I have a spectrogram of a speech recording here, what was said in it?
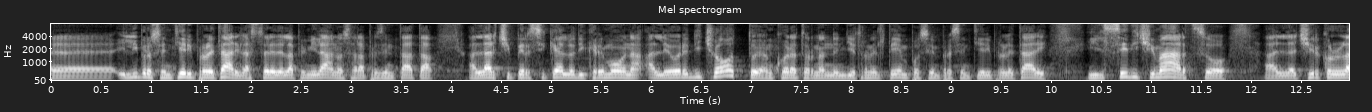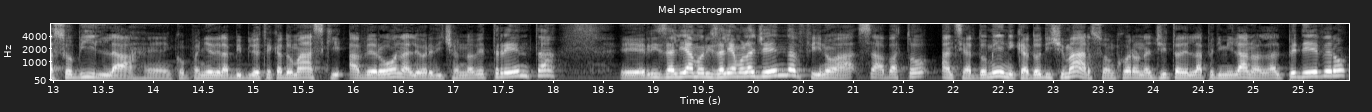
eh, il libro Sentieri Proletari, la storia dell'Ape Milano sarà presentata all'Arcipersichello di Cremona alle ore 18 e ancora tornando indietro nel tempo, sempre Sentieri Proletari, il 16 marzo al Circolo La Sobilla eh, in compagnia della Biblioteca Domaschi a Verona alle ore 19.30. E risaliamo, risaliamo l'agenda fino a sabato, anzi a domenica 12 marzo, ancora una gita dell'Ape di Milano all'Alpe d'Evero,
